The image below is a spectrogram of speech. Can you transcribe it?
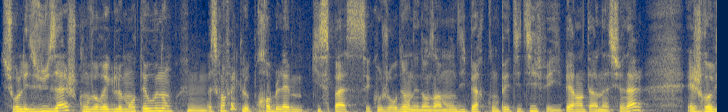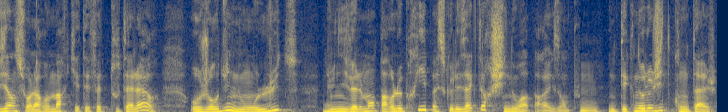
sur les usages qu'on veut réglementer ou non. Mhm. Parce qu'en fait, le problème qui se passe, c'est qu'aujourd'hui, on est dans un monde hyper compétitif et hyper international. Et je reviens sur la remarque qui a été faite tout à l'heure. Aujourd'hui, nous, on lutte du nivellement par le prix, parce que les acteurs chinois, par exemple, mhm. une technologie de comptage,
